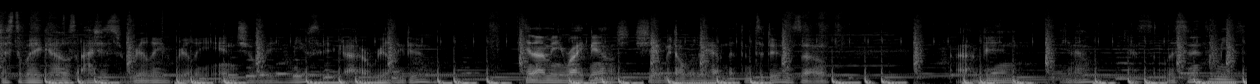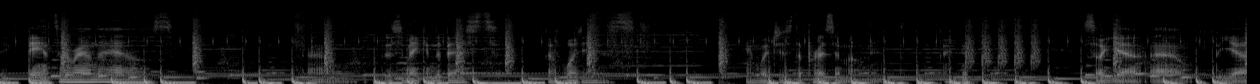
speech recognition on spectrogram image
just the way it goes, I just really, really enjoy music. I really do. And I mean, right now, shit, we don't do. So I've been, you know, just listening to music, dancing around the house, um, just making the best of what is and which is the present moment. so yeah, um, but yeah.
